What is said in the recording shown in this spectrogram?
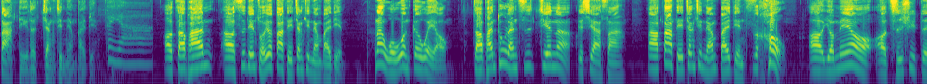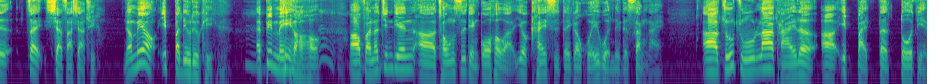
大跌了将近两百点。对呀，哦，早盘啊十点左右大跌将近两百点。那我问各位哦，早盘突然之间呢个下杀。啊，大跌将近两百点之后，啊，有没有啊持续的再下杀下去？有没有一百六六 K？哎，并没有啊，反而今天啊，从十点过后啊，又开始的一个回稳的一个上来，啊，足足拉抬了啊一百的多点，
